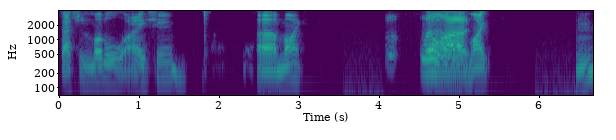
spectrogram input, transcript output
fashion model, I assume uh, Mike? Well, uh, uh, Mike. Hmm?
